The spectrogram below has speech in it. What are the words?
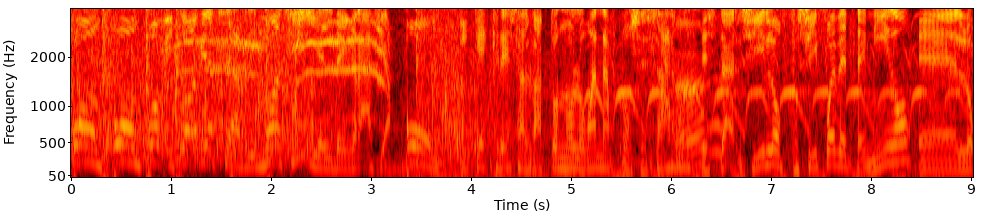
pum, pum, pum, y todavía se arrimó así, y el de gracia, pum, ¿y qué crees? Al vato no lo van a procesar, Está, sí, lo, sí fue detenido, eh, lo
